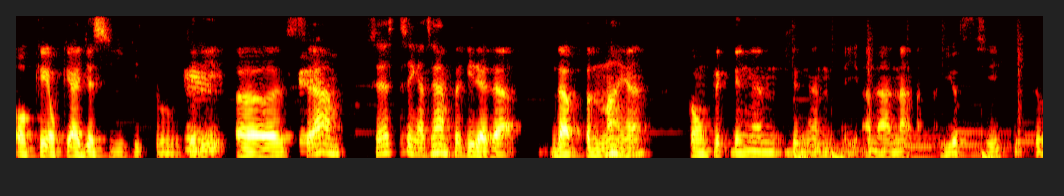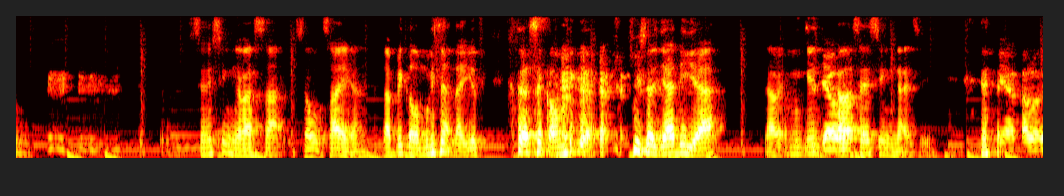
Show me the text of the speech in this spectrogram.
oke-oke aja sih gitu jadi uh, saya saya seingat saya hampir tidak ada tidak pernah ya konflik dengan dengan anak-anak youth sih gitu. gitu. Saya sih ngerasa selesai ya. Tapi kalau mungkin anak youth ngerasa konflik ya bisa jadi ya. Tapi mungkin sejauh, kalau saya sih enggak sih. ya kalau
